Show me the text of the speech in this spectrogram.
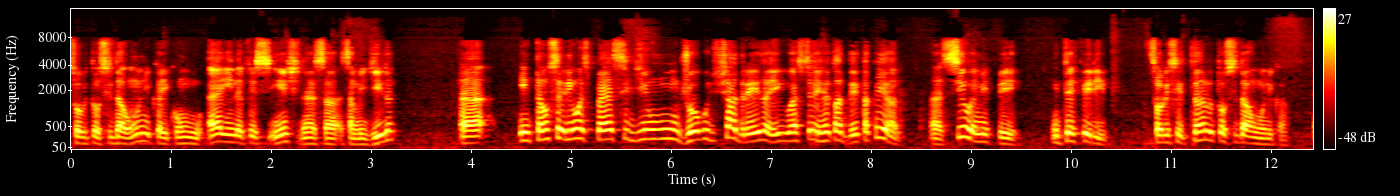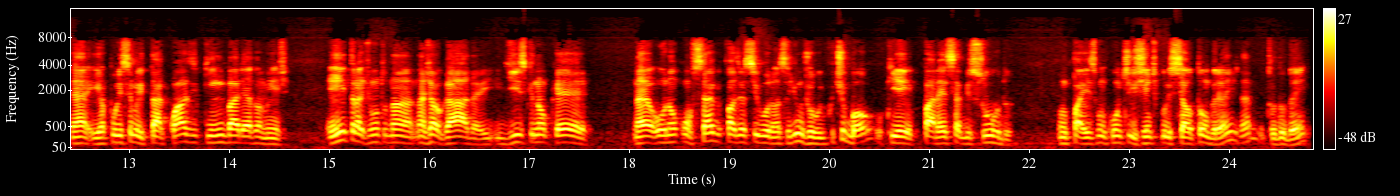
sobre torcida única e como é ineficiente né, essa, medida. Uh, então seria uma espécie de um jogo de xadrez aí o STJD está criando. Uh, se o MP interferir solicitando torcida única né, e a Polícia Militar quase que invariavelmente entra junto na, na jogada e diz que não quer né, ou não consegue fazer a segurança de um jogo de futebol, o que parece absurdo um país com um contingente policial tão grande, né? Tudo bem.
